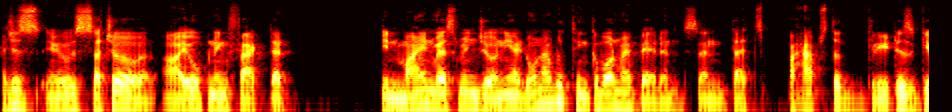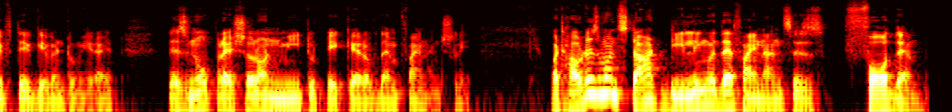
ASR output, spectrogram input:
I just, it was such a eye-opening fact that in my investment journey, I don't have to think about my parents. And that's perhaps the greatest gift they've given to me, right? There's no pressure on me to take care of them financially. But how does one start dealing with their finances for them?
